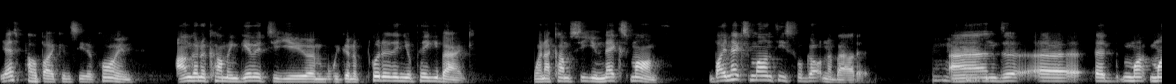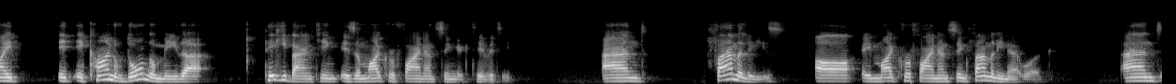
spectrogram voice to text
Yes, Papa, I can see the coin. I'm going to come and give it to you and we're going to put it in your piggy bank when I come see you next month. By next month, he's forgotten about it. Mm-hmm. And uh, uh, my, my it, it kind of dawned on me that piggy banking is a microfinancing activity. And families are a microfinancing family network. And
